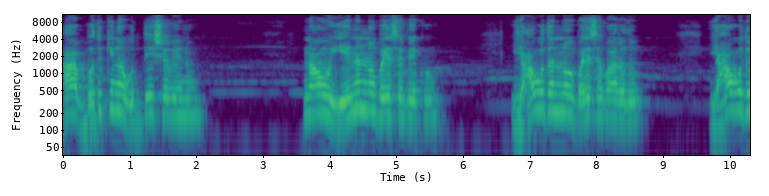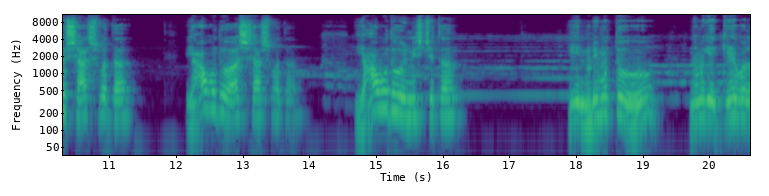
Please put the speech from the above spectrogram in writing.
ಆ ಬದುಕಿನ ಉದ್ದೇಶವೇನು? ನಾವು ಏನನ್ನು ಬಯಸಬೇಕು? ಯಾವುದನ್ನು ಬಯಸಬಾರದು? ಯಾವುದು ಶಾಶ್ವತ? ಯಾವುದು ಅಶಾಶ್ವತ? ಯಾವುದು ನಿಶ್ಚಿತ? ಈ ನುಡಿಮುತ್ತು ನಮಗೆ ಕೇವಲ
